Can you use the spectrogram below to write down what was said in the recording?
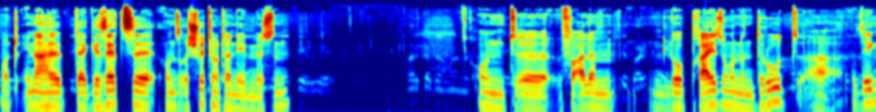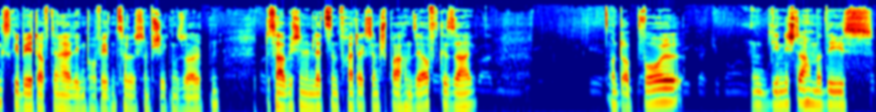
und innerhalb der Gesetze unsere Schritte unternehmen müssen. Und äh, vor allem Lobpreisungen und Drut, äh, Segensgebete auf den heiligen Propheten schicken sollten. Das habe ich in den letzten Freitagsansprachen sehr oft gesagt. Und obwohl die Nicht-Ahmadis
